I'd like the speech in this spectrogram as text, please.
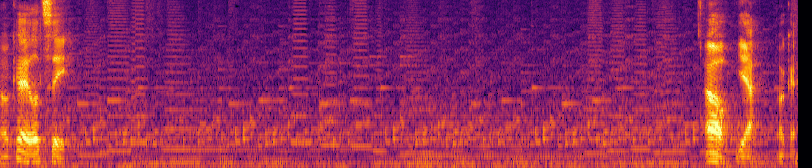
Okay, let's see. Oh, yeah, okay.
